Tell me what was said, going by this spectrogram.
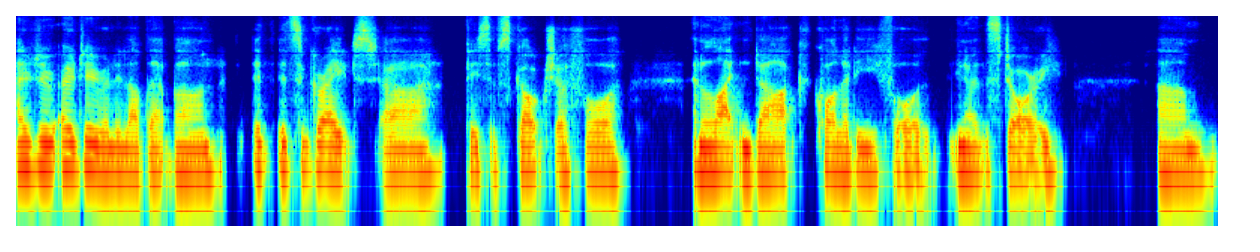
I do, I do really love that barn. It, it's a great uh, piece of sculpture for an light and dark quality for you know the story, um,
